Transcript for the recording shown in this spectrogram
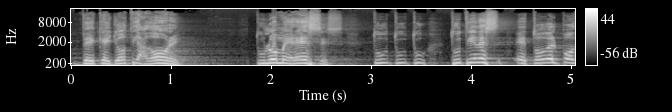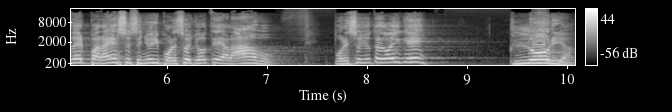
de que yo te adore, tú lo mereces, tú, tú, tú, tú tienes eh, todo el poder para eso, Señor, y por eso yo te alabo. Por eso yo te doy que gloria.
